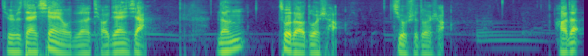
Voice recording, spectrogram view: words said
就是在现有的条件下，能做到多少就是多少。好的。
